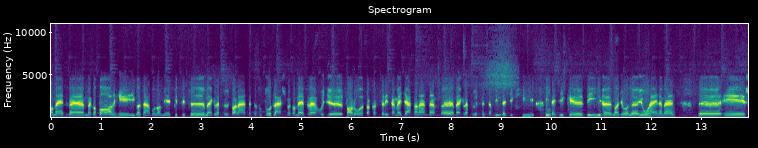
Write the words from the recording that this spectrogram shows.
a medve, meg a balhé igazából, ami egy picit meglepő talán, tehát az utódlás, meg a medve, hogy taroltak, az szerintem egyáltalán nem meglepő, szerintem mindegyik, mindegyik díj nagyon jó helyre ment és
